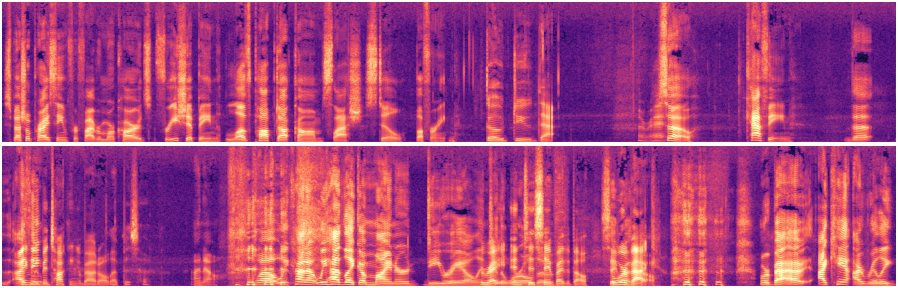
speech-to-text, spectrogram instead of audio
Special pricing for five or more cards, free shipping, lovepop.com slash still buffering. Go do that. All right. So, caffeine. The I thing we've been talking about all episode. I know. Well, we kind of we had like a minor derail into right. the world into Saved by the Bell. Saved we're the Bell. we're back. I, I can't. I really.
